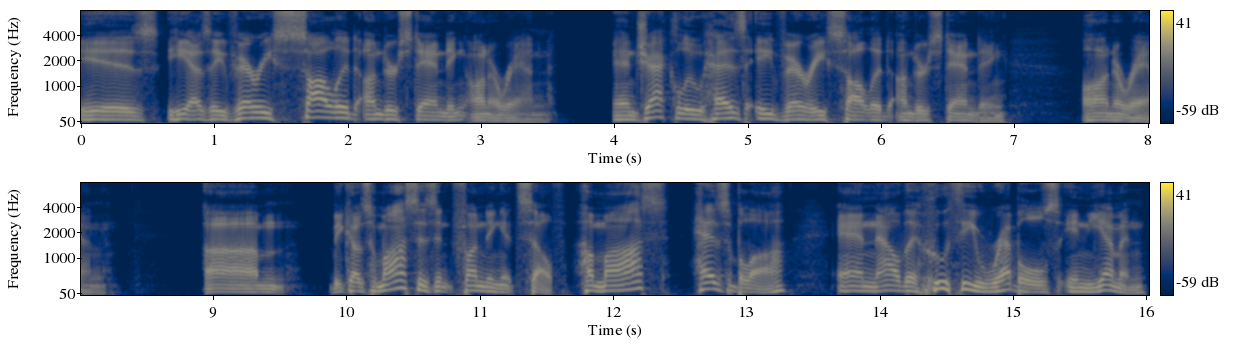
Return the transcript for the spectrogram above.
is he has a very solid understanding on Iran. And Jack Lew has a very solid understanding on Iran. Um, because Hamas isn't funding itself. Hamas, Hezbollah, and now the Houthi rebels in Yemen,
